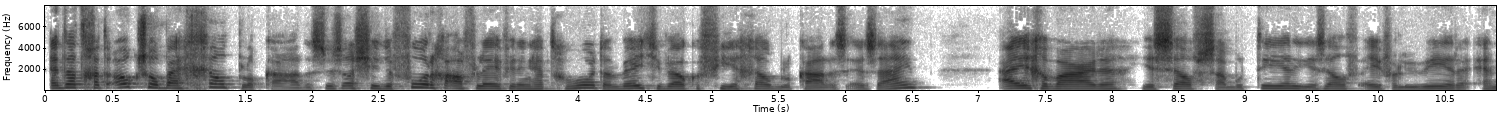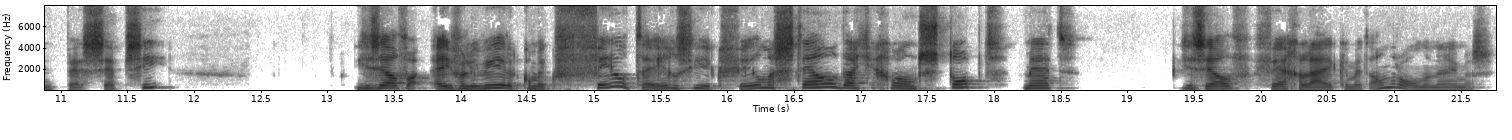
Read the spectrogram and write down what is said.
En dat gaat ook zo bij geldblokkades. Dus als je de vorige aflevering hebt gehoord, dan weet je welke vier geldblokkades er zijn. Eigenwaarde, jezelf saboteren, jezelf evalueren en perceptie. Jezelf evalueren kom ik veel tegen, zie ik veel. Maar stel dat je gewoon stopt met jezelf vergelijken met andere ondernemers.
